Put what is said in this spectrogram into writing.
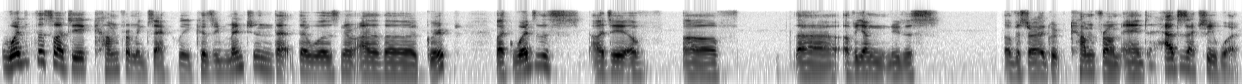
where did this idea come from exactly? Because you mentioned that there was no other group. Like, where did this idea of of uh, of a young nudist of Australia group come from, and how does it actually work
